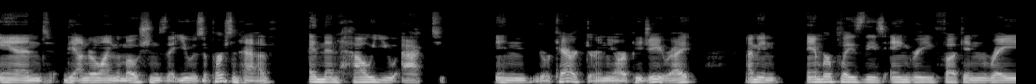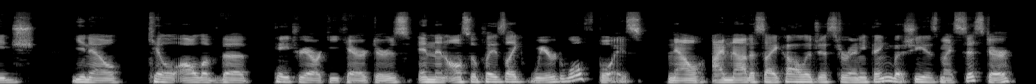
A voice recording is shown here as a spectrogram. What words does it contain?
and the underlying emotions that you as a person have, and then how you act in your character in the RPG, right? I mean, Amber plays these angry fucking rage, you know, kill all of the patriarchy characters, and then also plays like weird wolf boys. Now, I'm not a psychologist or anything, but she is my sister.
